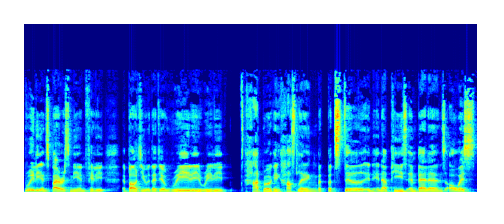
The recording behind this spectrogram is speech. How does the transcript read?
really inspires me and Feli about you that you're really really hardworking, hustling, but but still in inner peace, in balance, always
